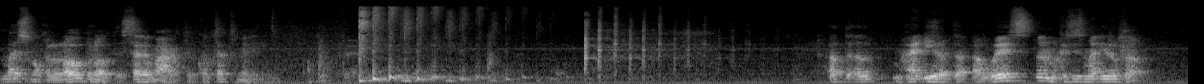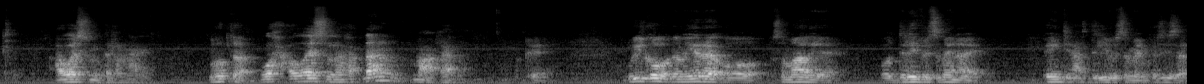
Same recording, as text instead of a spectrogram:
ma ismaqlo laba bilood isaga maaragtay contact ma lihin adu maxay dhihi rabtaa awees dhan makasiis maa dhihi rabtaa awees ma garanayo ma hubtaa wax awees laha dhan ma aqaano. Okay wiilkoo dhalinyara oo soomaali ah oo delivery sameynaayo painting has delivery sameyn makasiisa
